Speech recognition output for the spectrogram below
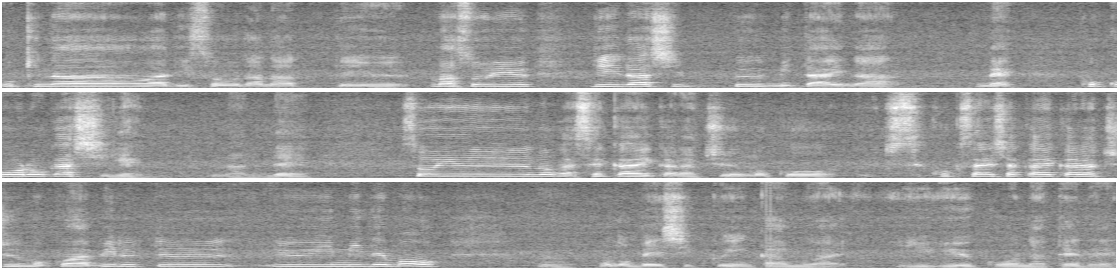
沖縄は理想だなっていうまあそういうリーダーシップみたいなね心が資源。なんでそういうのが世界から注目を国際社会から注目を浴びるという意味でも、うん、このベーシックインカムは有効な手で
